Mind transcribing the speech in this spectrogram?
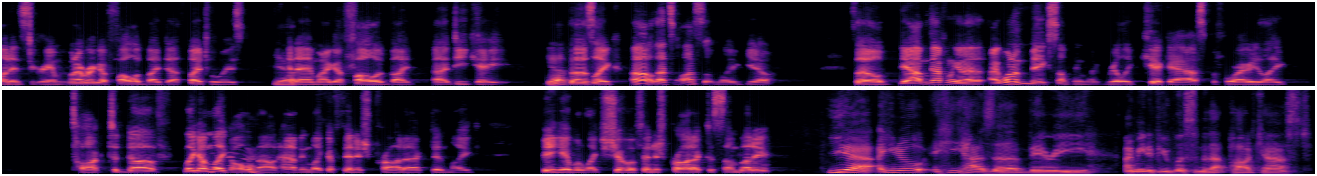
on Instagram. Whenever I got followed by Death by Toys, Yeah. and then when I got followed by uh, DK. yeah, So I was like, oh, that's awesome. Like, you know. So yeah, I'm definitely gonna I want to make something like really kick ass before I like talk to Dove. Like I'm like all about having like a finished product and like being able to like show a finished product to somebody. Yeah, you know, he has a very I mean, if you've listened to that podcast,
